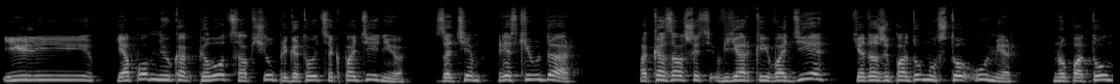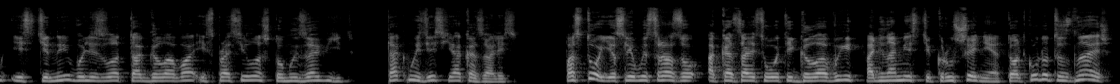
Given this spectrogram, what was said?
Или...» «Я помню, как пилот сообщил приготовиться к падению. Затем резкий удар. Оказавшись в яркой воде, я даже подумал, что умер. Но потом из стены вылезла та голова и спросила, что мы за вид. Так мы здесь и оказались. Постой, если вы сразу оказались у этой головы, а не на месте крушения, то откуда ты знаешь,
